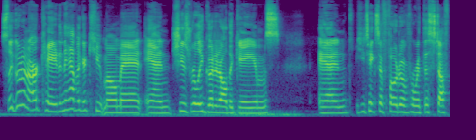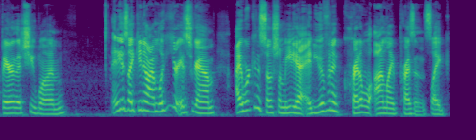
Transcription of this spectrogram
So they go to an arcade and they have like a cute moment, and she's really good at all the games. And he takes a photo of her with the stuffed bear that she won. And he's like, you know, I'm looking at your Instagram. I work in social media and you have an incredible online presence. Like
